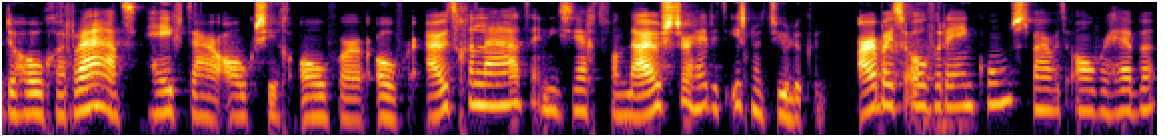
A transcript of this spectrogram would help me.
de Hoge Raad heeft daar ook zich over, over uitgelaten. En die zegt van luister, hè, dit is natuurlijk een arbeidsovereenkomst waar we het over hebben.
